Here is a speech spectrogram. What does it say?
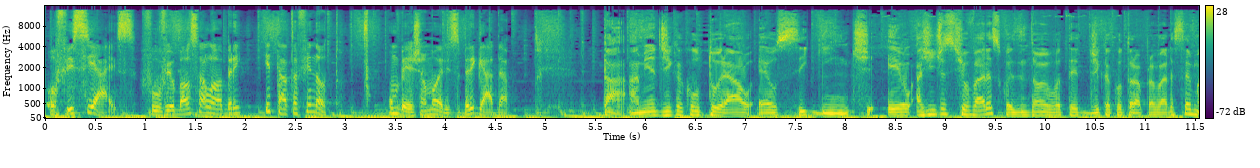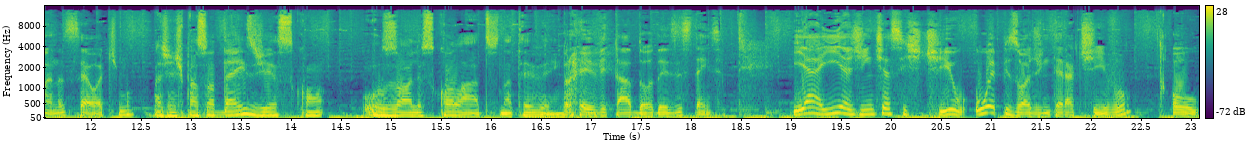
oficiais, Fulvio Balsalobre e Tata Finoto. Um beijo, amores. Obrigada. Tá, a minha dica cultural é o seguinte: eu, a gente assistiu várias coisas, então eu vou ter dica cultural para várias semanas, isso é ótimo. A gente passou 10 dias com os olhos colados na TV. Pra evitar a dor da existência. E aí a gente assistiu o episódio interativo, ou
